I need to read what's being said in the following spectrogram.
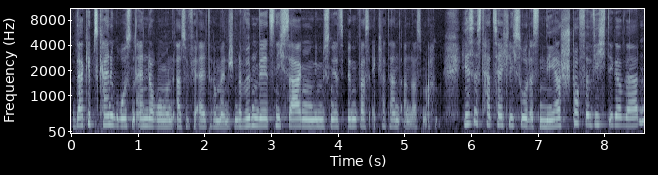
Da gibt es keine großen Änderungen, also für ältere Menschen. Da würden wir jetzt nicht sagen, die müssen jetzt irgendwas eklatant anders machen. Hier ist es tatsächlich so, dass Nährstoffe wichtiger werden.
